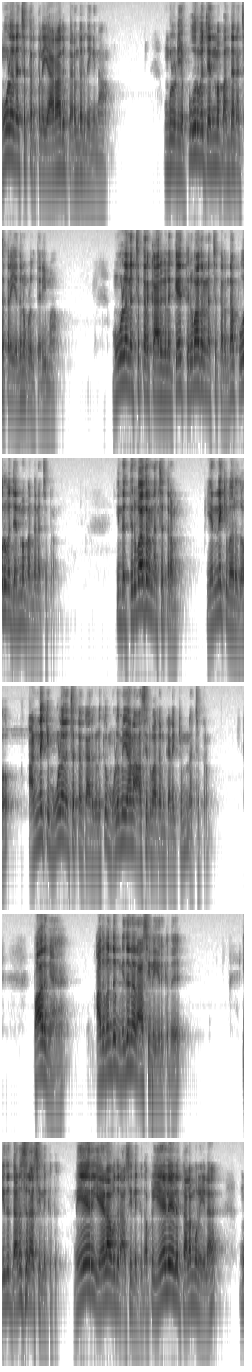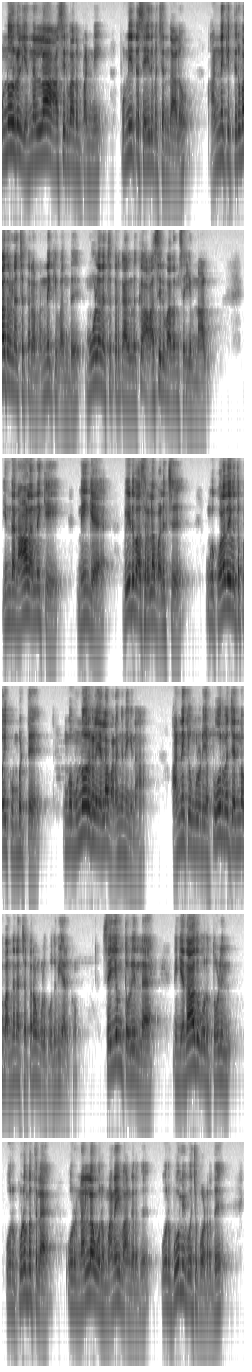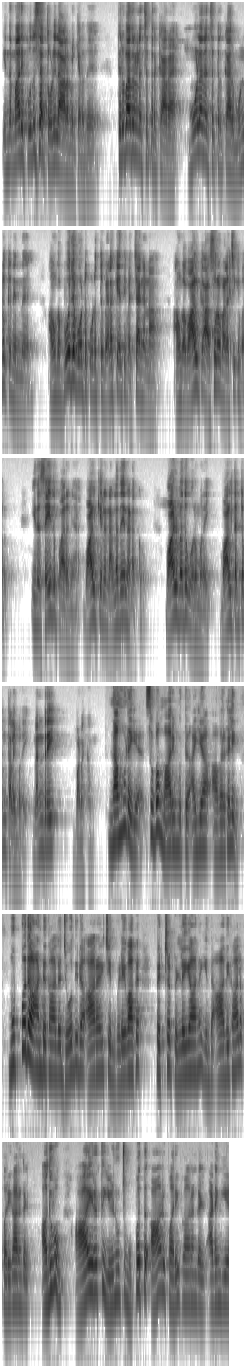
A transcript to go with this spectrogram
மூல நட்சத்திரத்தில் யாராவது பிறந்திருந்தீங்கன்னா உங்களுடைய பூர்வ ஜென்ம பந்த நட்சத்திரம் எதுன்னு உங்களுக்கு தெரியுமா? மூல நட்சத்திரக்காரர்களுக்கே திருவாதிர நட்சத்திரம் தான் பூர்வ ஜென்ம பந்த நட்சத்திரம். இந்த திருவாதிர நட்சத்திரம் என்னைக்கு வருதோ அன்னைக்கு மூல நட்சத்திரக்காரர்களுக்கு முழுமையான ஆசீர்வாதம் கிடைக்கும் நட்சத்திரம். பாருங்க அது வந்து மிதன ராசியில் இருக்குது. இது தனுசு ராசியில் இருக்குது. நேர் ஏழாவது ராசியில் இருக்குது. அப்போ ஏழு ஏழு தலைமுறையில் முன்னோர்கள் என்னெல்லாம் ஆசீர்வாதம் பண்ணி புண்ணியத்தை செய்து வச்சுருந்தாலும் அன்னைக்கு திருவாதிரை நட்சத்திரம் அன்னைக்கு வந்து மூல நட்சத்திரக்காரர்களுக்கு ஆசீர்வாதம் செய்யும் நாள். இந்த நாள் அன்னைக்கு நீங்கள் வீடு வாசலெல்லாம் வலிச்சு உங்கள் குலதெய்வத்தை போய் கும்பிட்டு உங்கள் முன்னோர்களை எல்லாம் வணங்குனீங்கன்னா அன்னைக்கு உங்களுடைய பூர்வ ஜென்ம பந்த நட்சத்திரம் உங்களுக்கு உதவியாக இருக்கும். செய்யும் தொழிலில் நீங்கள் ஏதாவது ஒரு தொழில் ஒரு குடும்பத்தில் ஒரு நல்ல ஒரு மனை வாங்குறது ஒரு பூமி பூஜை போடுறது இந்த மாதிரி புதுசாக தொழில் ஆரம்பிக்கிறது. திருவாதிரை நட்சத்திரக்கார மூல நட்சத்திரக்கார முன்னுக்கு நின்று அவங்க பூஜை போட்டு கொடுத்து விளக்கேற்றி வச்சாங்கன்னா அவங்க வாழ்க்கை அசுர வளர்ச்சிக்கு வரும். இதை செய்து பாருங்கள் வாழ்க்கையில் நல்லதே நடக்கும். வாழ்வது ஒரு முறை வாழ்த்தட்டும் தலைமுறை. நன்றி வணக்கம். நம்முடைய சுப மாரிமுத்து ஐயா அவர்களின் முப்பது ஆண்டுகால ஜோதிட ஆராய்ச்சியின் விளைவாக பெற்ற பிள்ளையான இந்த ஆதிகால பரிகாரங்கள் அதுவும் ஆயிரத்து எழுநூற்று முப்பத்து ஆறு பரிகாரங்கள் அடங்கிய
